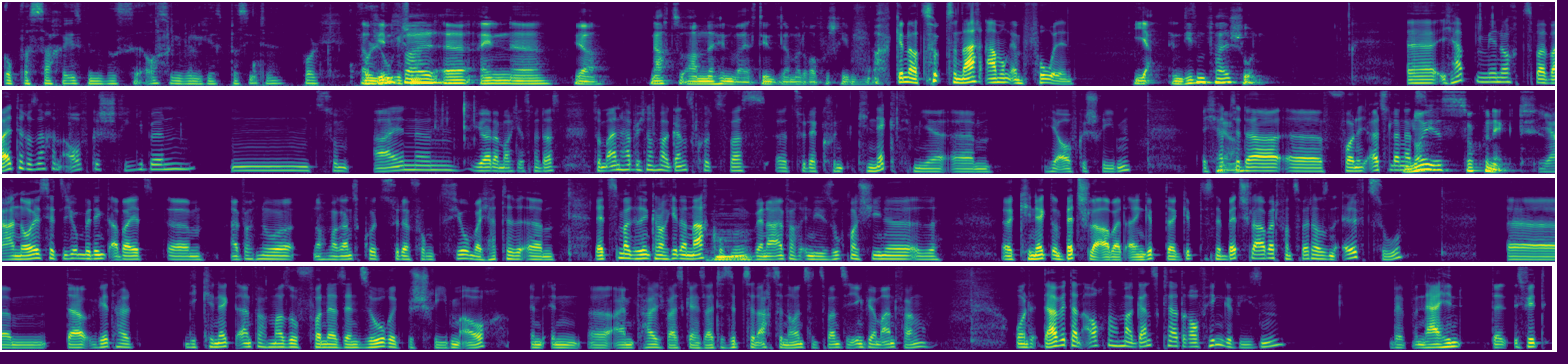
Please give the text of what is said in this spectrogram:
ob was Sache ist, wenn was Außergewöhnliches passiert. Ja. Voll, voll auf jeden ne? Fall äh, ein äh, ja, nachzuahmender Hinweis, den sie da mal drauf geschrieben haben. Genau, zu, zur Nachahmung empfohlen. Ja, in diesem Fall schon. Äh, ich habe mir noch zwei weitere Sachen aufgeschrieben. Hm, zum einen, ja, da mache ich erstmal das. Zum einen habe ich noch mal ganz kurz was äh, zu der Kinect mir ähm, hier aufgeschrieben. Ich hatte ja. da äh, vor nicht allzu langer Zeit. Neues zur Connect. Ja, Neues jetzt nicht unbedingt, aber jetzt ähm, einfach nur noch mal ganz kurz zu der Funktion, weil ich hatte ähm, letztes Mal gesehen, kann auch jeder nachgucken, wenn er einfach in die Suchmaschine äh, Kinect und Bachelorarbeit eingibt. Da gibt es eine Bachelorarbeit von 2011 zu. Ähm, da wird halt die Kinect einfach mal so von der Sensorik beschrieben auch. In, in äh, einem Teil, ich weiß gar nicht, Seite 17, 18, 19, 20, irgendwie am Anfang. Und da wird dann auch nochmal ganz klar darauf hingewiesen, na, hin, es wird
